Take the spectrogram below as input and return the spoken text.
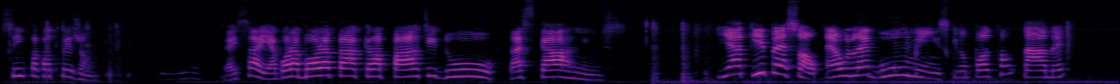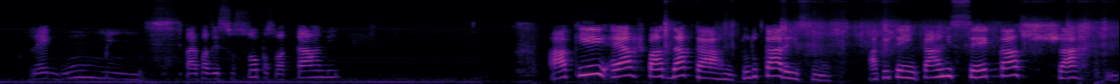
cinco pacotes de feijão. É isso aí. Agora bora para aquela parte do das carnes. E aqui, pessoal, é os legumes, que não pode faltar, né? Legumes. Para fazer sua sopa, sua carne. Aqui é as partes da carne, tudo caríssimo. Aqui tem carne seca charque.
